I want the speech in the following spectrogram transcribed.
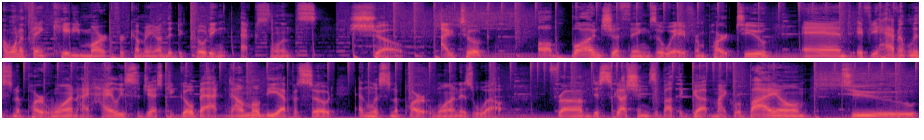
I want to thank Katie Mark for coming on the Decoding Excellence show. I took a bunch of things away from part two. And if you haven't listened to part one, I highly suggest you go back, download the episode, and listen to part one as well. From discussions about the gut microbiome to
